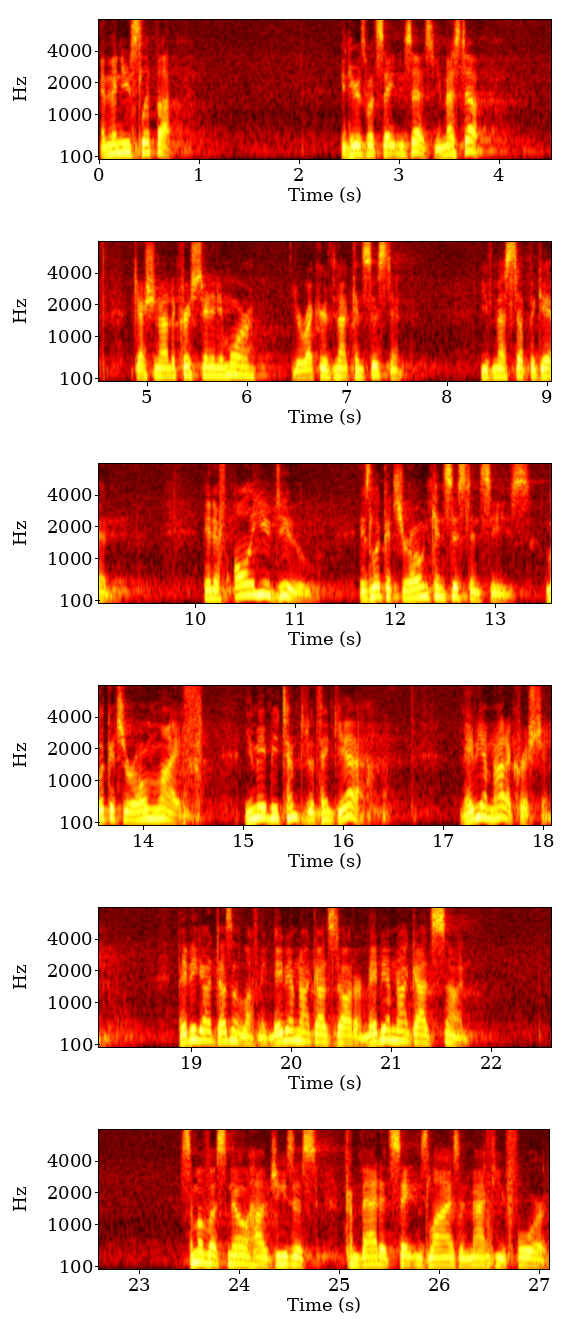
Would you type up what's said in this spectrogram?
and then you slip up. And here's what Satan says You messed up. Guess you're not a Christian anymore. Your record's not consistent. You've messed up again. And if all you do is look at your own consistencies, look at your own life, you may be tempted to think, yeah, maybe I'm not a Christian. Maybe God doesn't love me. Maybe I'm not God's daughter. Maybe I'm not God's son. Some of us know how Jesus combated Satan's lies in Matthew 4.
